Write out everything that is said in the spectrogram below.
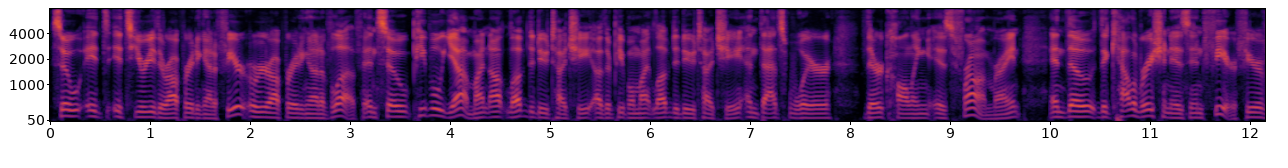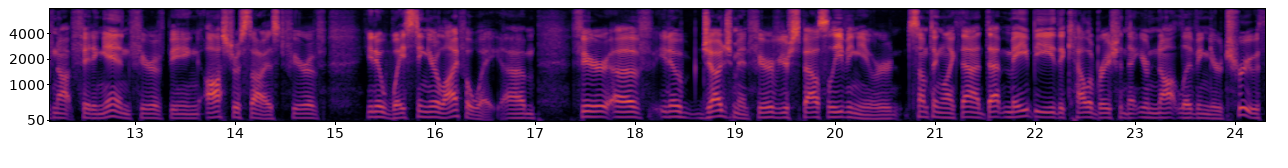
So it's it's you're either operating out of fear or you're operating out of love. And so people, yeah, might not love to do Tai Chi. Other people might love to do Tai Chi, and that's where their calling is from, right? And though the calibration is in fear, fear of not fitting in, fear of being ostracized, fear of, you know, wasting your life away, um, fear of, you know, judgment, fear of your spouse leaving you or something like that, that may be the calibration that you're not living your truth.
